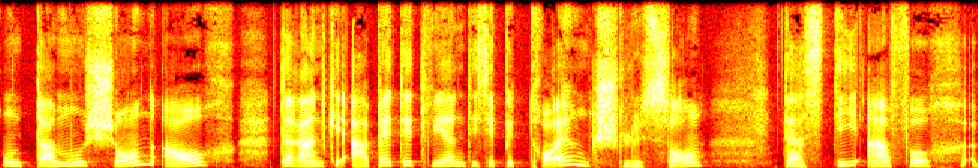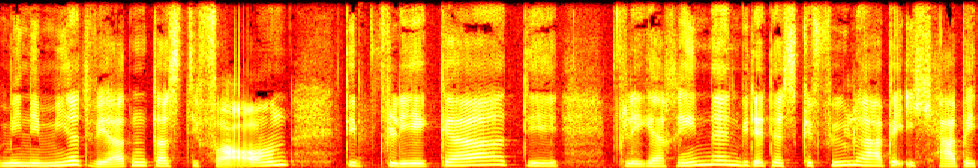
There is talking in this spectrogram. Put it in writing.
und da muss schon auch daran gearbeitet werden, diese Betreuungsschlüssel, dass die einfach minimiert werden, dass die Frauen, die Pfleger, die Pflegerinnen wieder das Gefühl haben, ich habe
